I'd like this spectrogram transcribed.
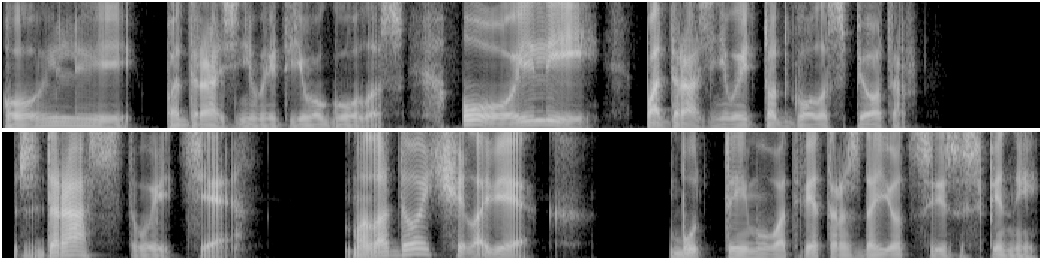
«Ой ли!» — подразнивает его голос. «Ой ли!» — подразнивает тот голос Петр. «Здравствуйте!» «Молодой человек!» Будто ему в ответ раздается из-за спины.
